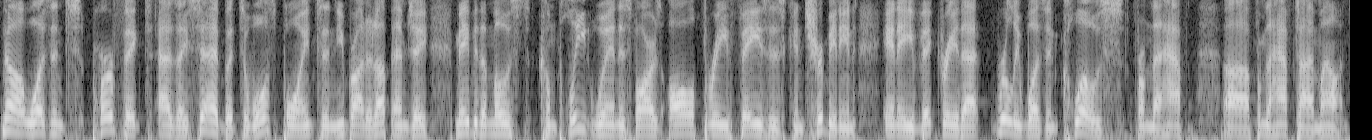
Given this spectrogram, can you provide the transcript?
No, it wasn't perfect, as I said, but to Wolf's point, and you brought it up, MJ, maybe the most complete win as far as all three phases contributing in a victory that really wasn't close from the half uh, from the halftime on.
